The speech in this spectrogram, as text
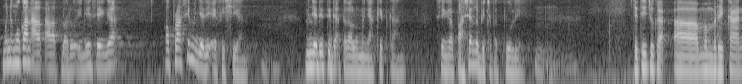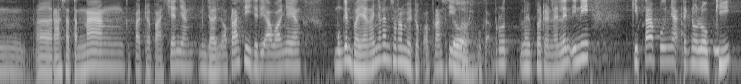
menemukan alat-alat baru ini sehingga operasi menjadi efisien. Menjadi tidak terlalu menyakitkan sehingga pasien lebih cepat pulih. Jadi juga eh, memberikan eh, rasa tenang kepada pasien yang menjalani operasi. Jadi awalnya yang mungkin bayangannya kan serem ya dok operasi itu Betul. harus buka perut lebar dan lain-lain. Ini kita punya teknologi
